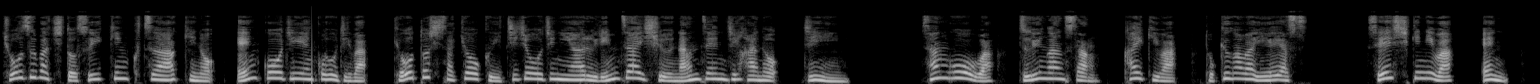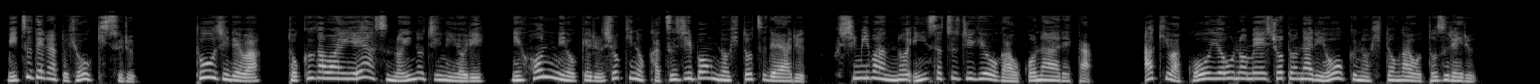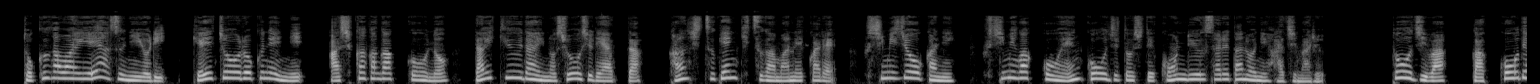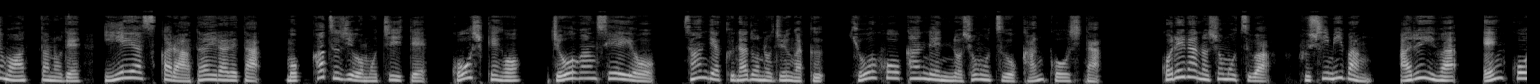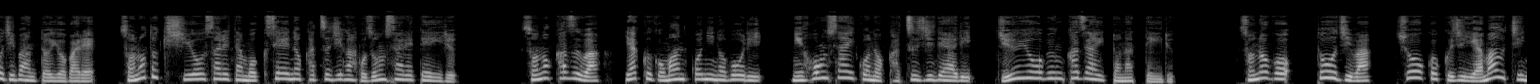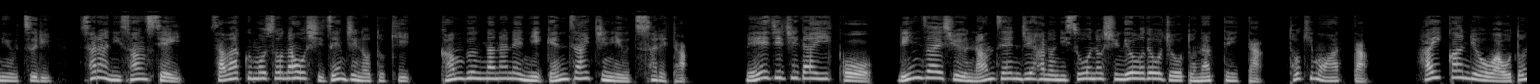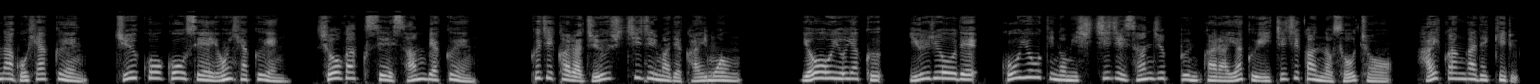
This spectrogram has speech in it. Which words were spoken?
蝶ズ鉢と水金窟秋の円光寺円光寺は、京都市左京区一条寺にある臨済宗南禅寺派の寺院。三号は随岩山、会期は徳川家康。正式には、円、三寺と表記する。当時では、徳川家康の命により、日本における初期の活字本の一つである、伏見版の印刷事業が行われた。秋は紅葉の名所となり多くの人が訪れる。徳川家康により、慶長6年に足利学校の第9代の少主であった官室元吉が招かれ、伏見城下に伏見学校円光寺として建立されたのに始まる。当時は学校でもあったので、家康から与えられた木活字を用いて、公主家語、上岸西洋、三略などの儒学、標法関連の書物を刊行した。これらの書物は、伏見版、あるいは円光寺版と呼ばれ、その時使用された木製の活字が保存されている。その数は約5万個に上り、日本最古の活字であり、重要文化財となっている。その後、当時は、小国寺山内に移り、さらに三世、沢雲祖直氏前治の時、漢文7年に現在地に移された。明治時代以降、臨済宗南禅寺派の二層の修行道場となっていた時もあった。配管料は大人500円、中高校生400円、小学生300円。9時から17時まで開門。要予約、有料で、紅葉期のみ7時30分から約1時間の早朝、配管ができる。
